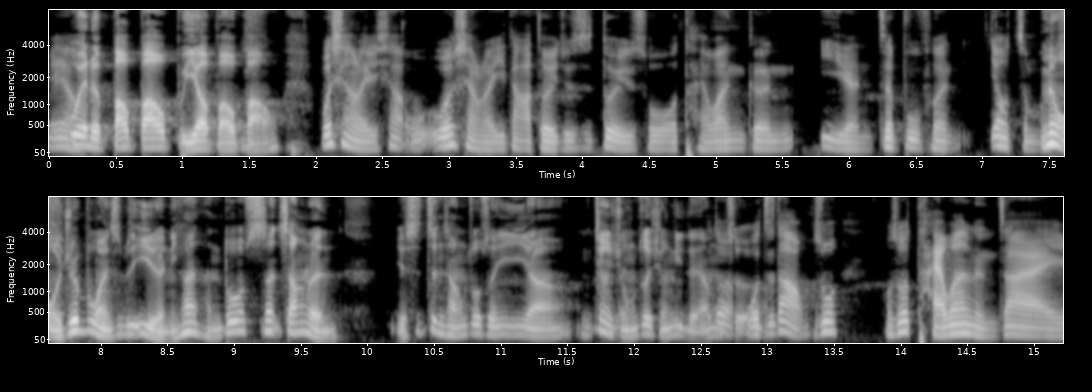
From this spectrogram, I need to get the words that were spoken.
没有，为了包包不要包包。我想了一下，我我想了一大堆，就是对于说台湾跟艺人这部分要怎么没有，我觉得不管是不是艺人，你看很多商商人也是正常做生意啊，正雄做生意的样对子。我知道，我说我说台湾人在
